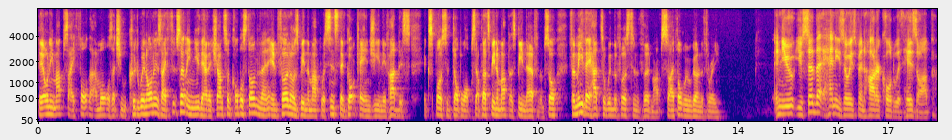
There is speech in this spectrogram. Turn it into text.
the only maps I thought that Immortals actually could win on is I th- certainly knew they had a chance on Cobblestone, and then Inferno has been the map where since they've got KNG and they've had this explosive double AWP setup, that's been a map that's been there for them. So for me, they had to win the first and the third maps. So I thought we were going to three. And you you said that HEN1's always been hot or cold with his AWP.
